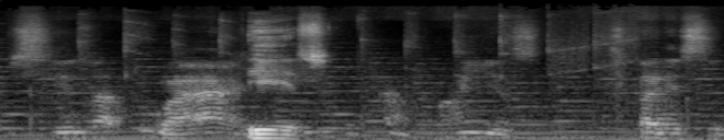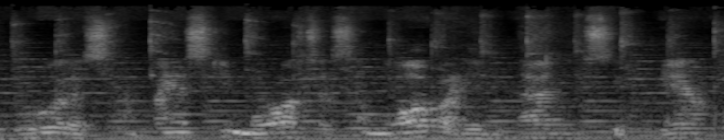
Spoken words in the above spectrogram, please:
precisa atuar Isso. com campanhas esclarecedoras, campanhas que mostram essa nova realidade do segmento,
